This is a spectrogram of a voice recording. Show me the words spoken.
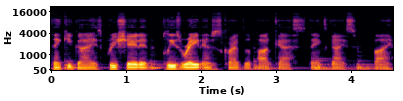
Thank you guys. Appreciate it. Please rate and subscribe to the podcast. Thanks, guys. Bye.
